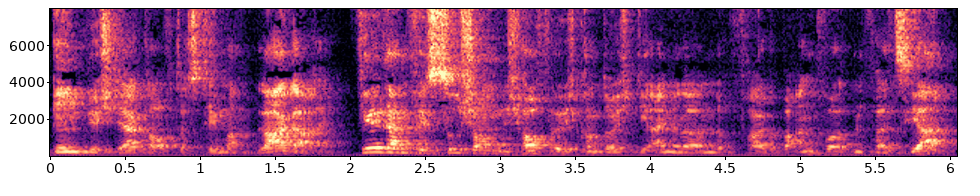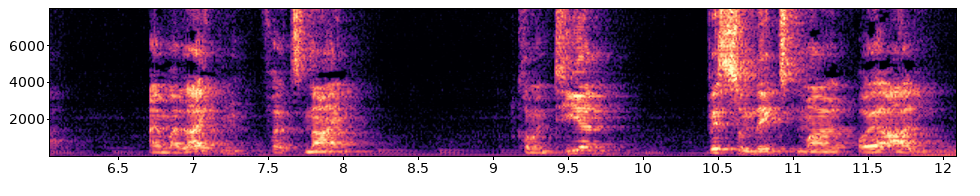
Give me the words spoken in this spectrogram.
gehen wir stärker auf das Thema Lager ein. Vielen Dank fürs Zuschauen. Ich hoffe, ich konnte euch die eine oder andere Frage beantworten. Falls ja, einmal liken, falls nein, kommentieren. Bis zum nächsten Mal, euer Ali.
